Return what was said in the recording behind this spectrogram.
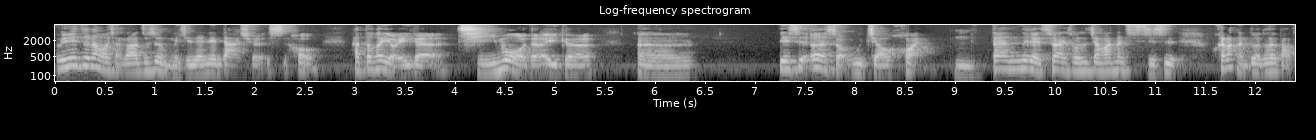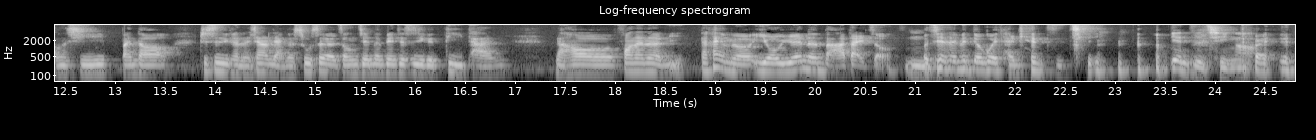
因为这让我想到，就是我们以前在念大学的时候，它都会有一个期末的一个，呃，也是二手物交换。嗯，但那个虽然说是交换，但其实是我看到很多人都会把东西搬到，就是可能像两个宿舍的中间那边，就是一个地摊。然后放在那里，那看有没有有缘人把它带走。嗯、我之前在那边丢过一台电子琴，电子琴啊、哦，对，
